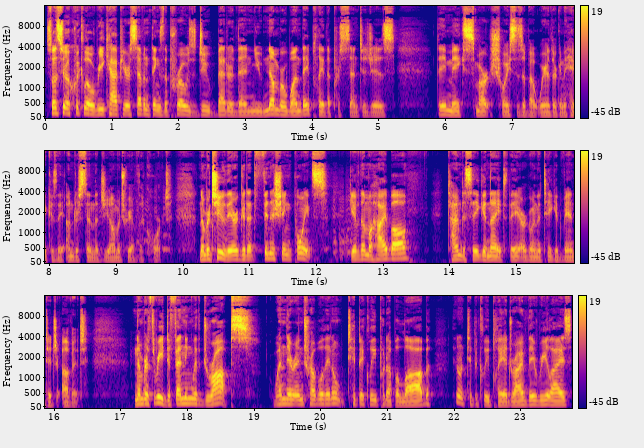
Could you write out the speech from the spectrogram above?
So let's do a quick little recap here. Seven things the pros do better than you. Number one, they play the percentages. They make smart choices about where they're going to hit because they understand the geometry of the court. Number two, they are good at finishing points. Give them a high ball, time to say goodnight. They are going to take advantage of it. Number three, defending with drops. When they're in trouble, they don't typically put up a lob. They don't typically play a drive. They realize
